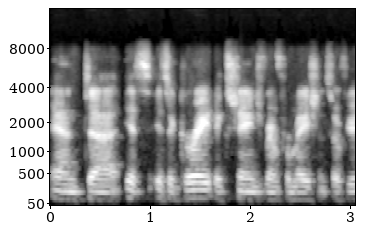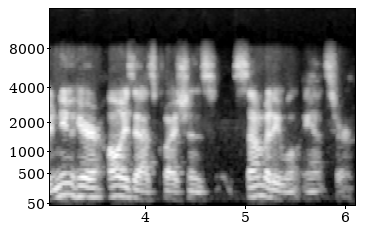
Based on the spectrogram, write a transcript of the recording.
and uh, it's, it's a great exchange of information. So if you're new here, always ask questions. Somebody will answer.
